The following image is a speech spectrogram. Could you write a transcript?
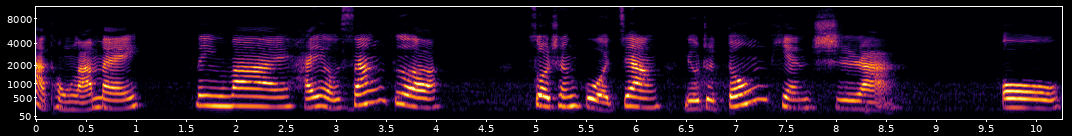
大桶蓝莓，另外还有三个做成果酱，留着冬天吃啊。哦，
